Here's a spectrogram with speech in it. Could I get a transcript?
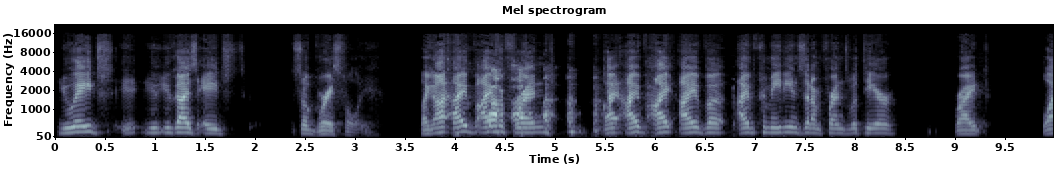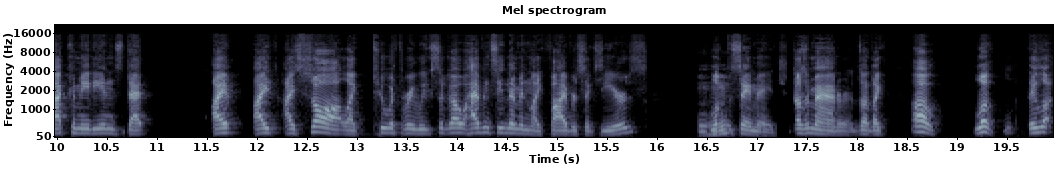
You age you you guys aged so gracefully. Like I I've I have a friend. I I've I I've uh, I have comedians that I'm friends with here, right? Black comedians that I I I saw like two or three weeks ago. haven't seen them in like five or six years look Mhm. the same age. Doesn't matter. It's like, oh, look, they look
